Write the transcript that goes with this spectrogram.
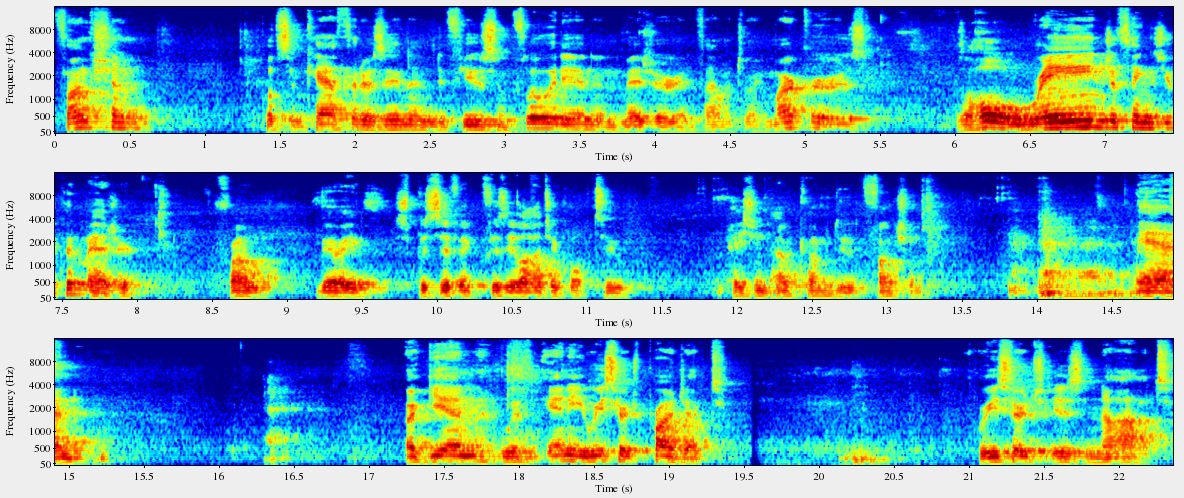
function. Put some catheters in and diffuse some fluid in and measure inflammatory markers. There's a whole range of things you can measure, from very specific physiological to patient outcome to function. And again, with any research project, research is not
